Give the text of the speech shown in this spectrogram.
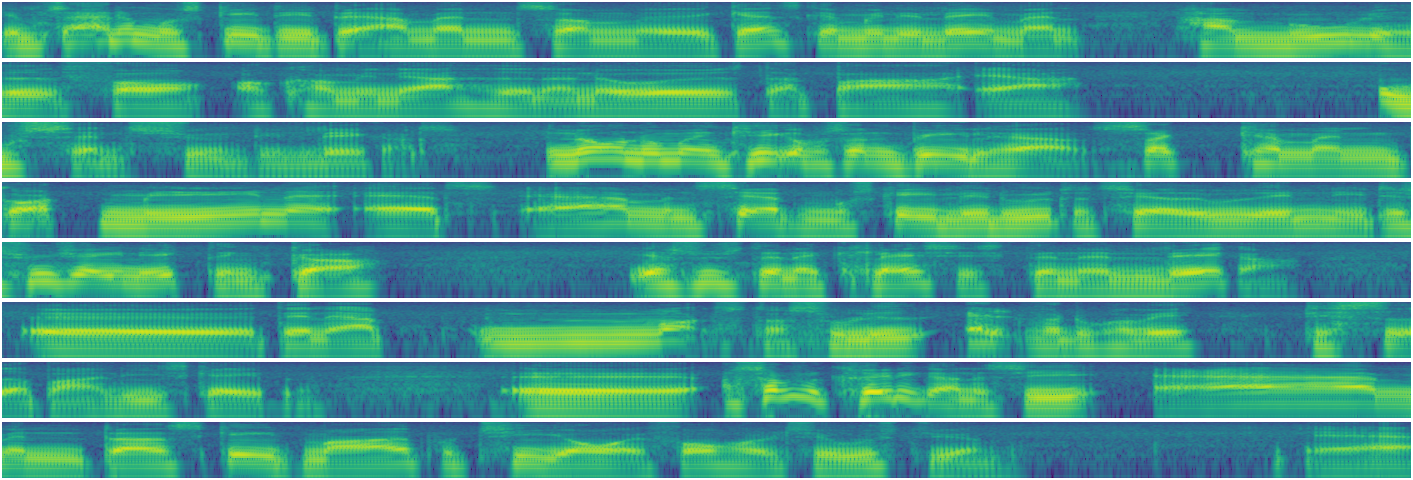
jamen så er det måske det der, man som øh, ganske almindelig lægmand har mulighed for at komme i nærheden af noget, der bare er usandsynligt lækkert. Når nu man kigger på sådan en bil her, så kan man godt mene, at ja, man ser den måske lidt uddateret ud indeni. Det synes jeg egentlig ikke, den gør. Jeg synes, den er klassisk, den er lækker. Øh, den er monster solid. Alt, hvad du har ved, det sidder bare lige i skabet. Øh, og så vil kritikerne sige, ja, men der er sket meget på 10 år i forhold til udstyr. Ja,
